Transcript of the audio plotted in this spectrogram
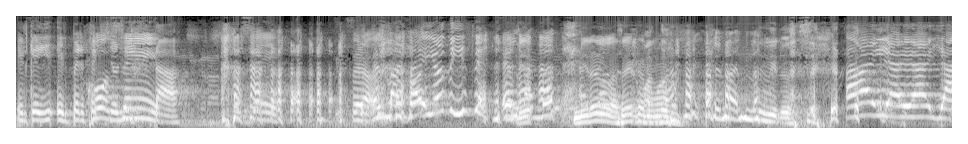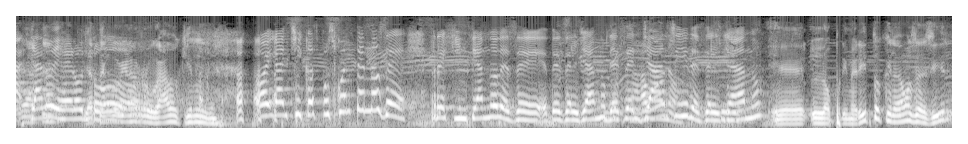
El, que, el perfeccionista. José. Pero el mandón, ellos dicen. El mandón. Mírale la ceja nomás. El mando. Mira, la ceja. Ay, ay, ay, ya, ya lo dijeron ya todo. tengo bien arrugado aquí en el- Oigan, chicos, pues cuéntenos de Requinteando desde, desde el llano. Desde el llano. Sí, desde el llano. Eh, lo primerito que le vamos a decir,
